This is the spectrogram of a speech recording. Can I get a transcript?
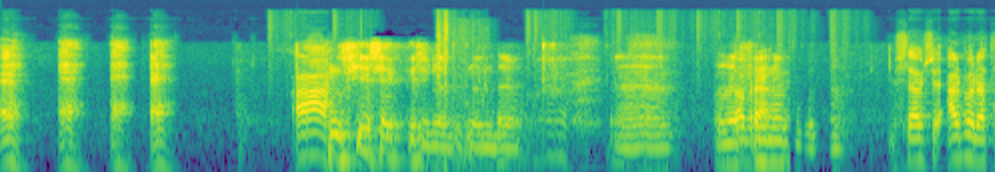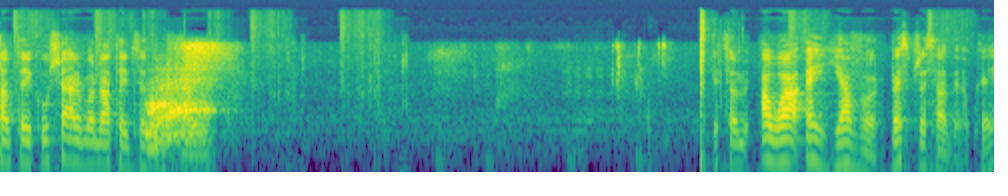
E, e, e, e. A! Wiesz jak to źle wyglądają. Eee, ale Dobra. góra. Myślałem, że albo na tamtej kusze, albo na tej co tu stoi. I co my... Ała, ej, Jawor, bez przesady, okej?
